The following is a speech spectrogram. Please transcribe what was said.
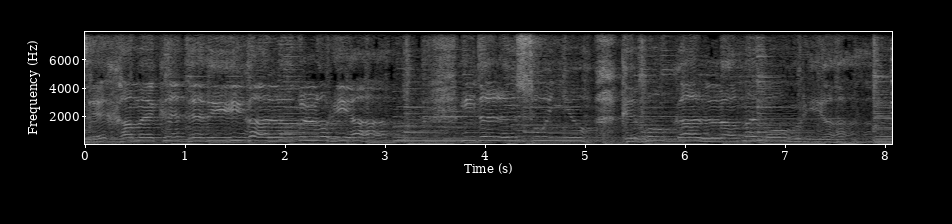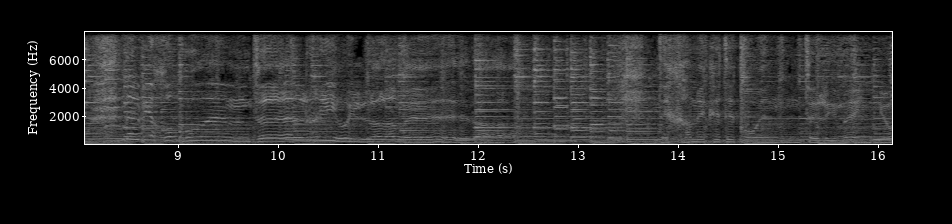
Déjame que te diga la gloria del ensueño que evoca la memoria del viejo puente, el río y la alameda. Déjame que te cuente limeño.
